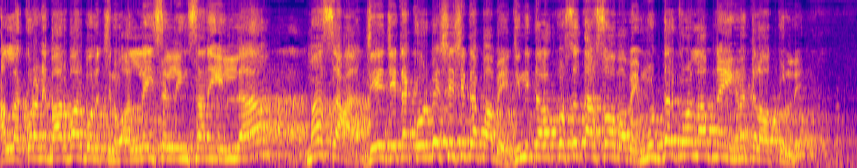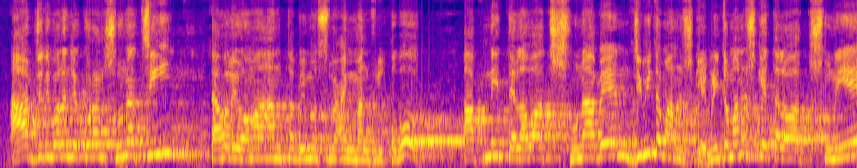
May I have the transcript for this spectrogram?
আল্লাহ কোরআনে বারবার বলেছেন আল্লাহ ইনসান ইল্লা মাসা যে যেটা করবে, সে সেটা পাবে। যিনি তেলাওয়াত করছে, তার সব হবে। মুর্দার কোনো লাভ নাই এখানে তেলাওয়াত করলে। আর যদি বলেন যে, কোরআন শোনাচ্ছি তাহলে ওমা আন্তা বিমুসমান ফিল কবর। আপনি তেলাওয়াত শোনাবেন জীবিত মানুষকে। মৃত মানুষকে তেলাওয়াত শুনিয়ে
